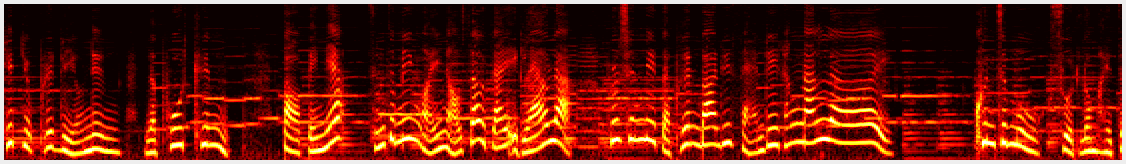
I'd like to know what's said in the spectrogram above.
คิดอยู่ประเดี๋ยวหนึ่งและพูดขึ้น ต่อไปเนี้ย ฉันจะไม่หงอยเหงาเศร้าใจอีกแล้วล่ะ เพราะฉันมีแต่เพื่อนบ้านที่แสนดีทั้งนั้นเลย คุณจมูกสูดลมหายใจ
